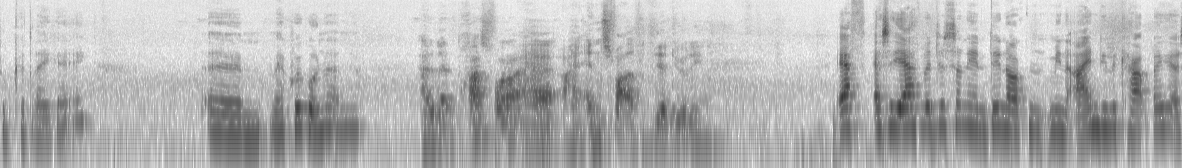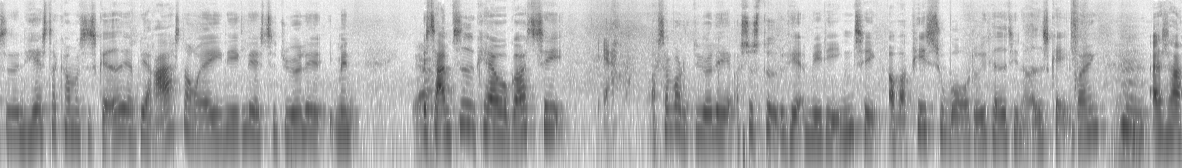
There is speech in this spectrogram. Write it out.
du kan drikke af, ikke? Øhm, men jeg kunne ikke undvære den jo. Har det været et pres for dig at have, at have ansvaret for de der dyr, Lene? Ja, altså ja, men det er sådan en, det er nok den, min egen lille kamp, ikke? Altså den hest, der kommer til skade, jeg bliver rasende over, at jeg egentlig ikke læste til dyrlæge, men ja. samtidig kan jeg jo godt se, ja, og så var du dyrlæge, og så stod du her midt i ingenting, og var pisse over, at du ikke havde dine redskaber, ikke? Mm. Altså,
